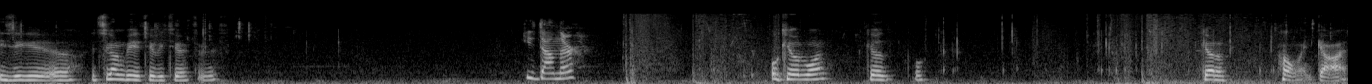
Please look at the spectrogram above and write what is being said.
Easy. Uh, it's gonna be a two v two after this. He's down there. Oh, killed one. Killed. Killed him. Oh my god.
